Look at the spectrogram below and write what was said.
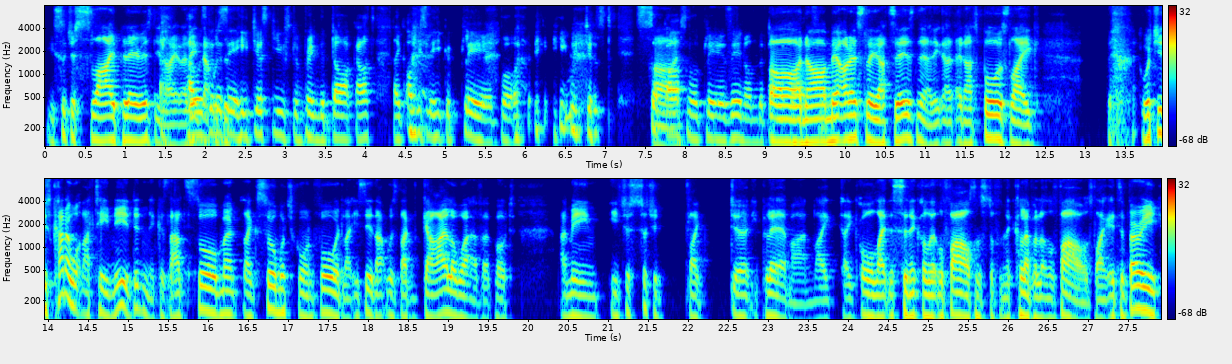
he's such a sly player, isn't he? Like, I I, think was that going to was the- say he just used to bring the dark out. Like obviously he could play, but he would just suck Aye. Arsenal players in on the. Dark Oh no, I mean honestly, that's it, isn't it? I think, and I suppose like, which is kind of what that team needed, didn't it? Because they had so much, like so much going forward. Like you say, that was that guile or whatever. But I mean, he's just such a like dirty player, man. Like like all like the cynical little fouls and stuff, and the clever little fouls. Like it's a very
